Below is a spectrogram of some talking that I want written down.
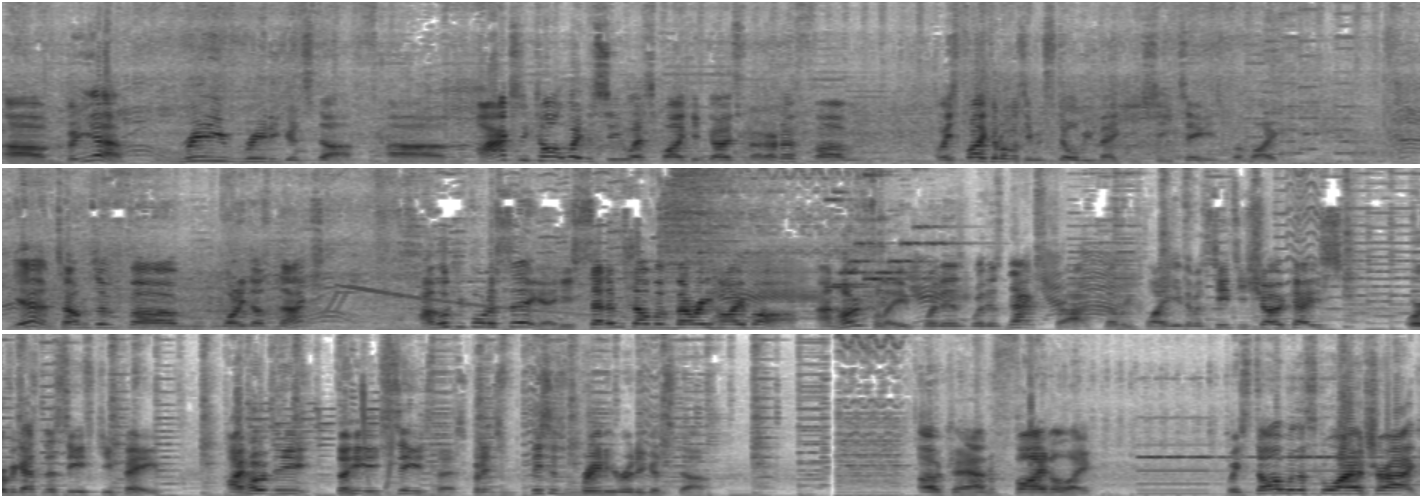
Um, but yeah, really really good stuff. Um, I actually can't wait to see where Spike goes from. I don't know if um, I mean Spike obviously would still be making CTs, but like yeah, in terms of um, what he does next, I'm looking forward to seeing it. He set himself a very high bar, and hopefully, with his with his next track that we play, either a CT Showcase or if he gets in the CTGP, I hope that he, that he exceeds this. But it's this is really really good stuff. Okay, and finally, we start with a Squire track,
